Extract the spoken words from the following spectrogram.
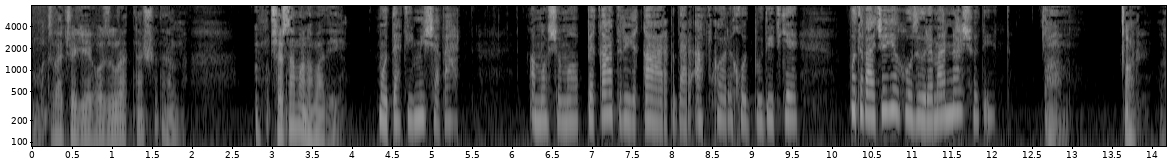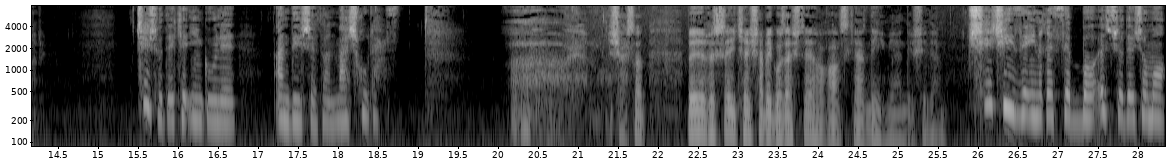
متوجه حضورت نشدم. چه زمان آمدی؟ مدتی می شود اما شما به قدری غرق در افکار خود بودید که متوجه حضور من نشدید. آره آره. چه شده که این گونه اندیشتان مشغول است؟ شهرزاد به قصه ای که شب گذشته آغاز کردی می اندیشیدم چه چیز این قصه باعث شده شما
